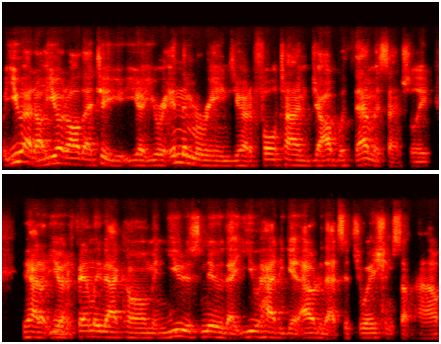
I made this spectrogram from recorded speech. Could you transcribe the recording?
But you had all you had all that too. You you, you were in the Marines. You had a full time job with them essentially. You had you had a family back home, and you just knew that you had to get out of that situation somehow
